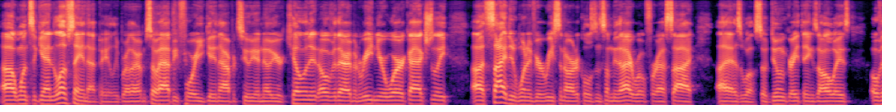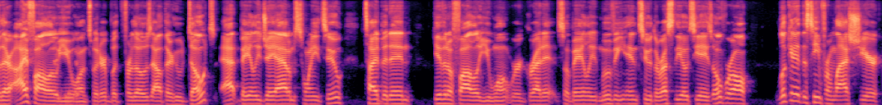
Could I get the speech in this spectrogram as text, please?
Uh, once again, love saying that, Bailey, brother. I'm so happy for you getting the opportunity. I know you're killing it over there. I've been reading your work. I actually uh, cited one of your recent articles and something that I wrote for SI uh, as well. So doing great things always over there. I follow you on Twitter, but for those out there who don't, at Bailey J Adams 22, type it in, give it a follow. You won't regret it. So Bailey, moving into the rest of the OTAs overall, looking at this team from last year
